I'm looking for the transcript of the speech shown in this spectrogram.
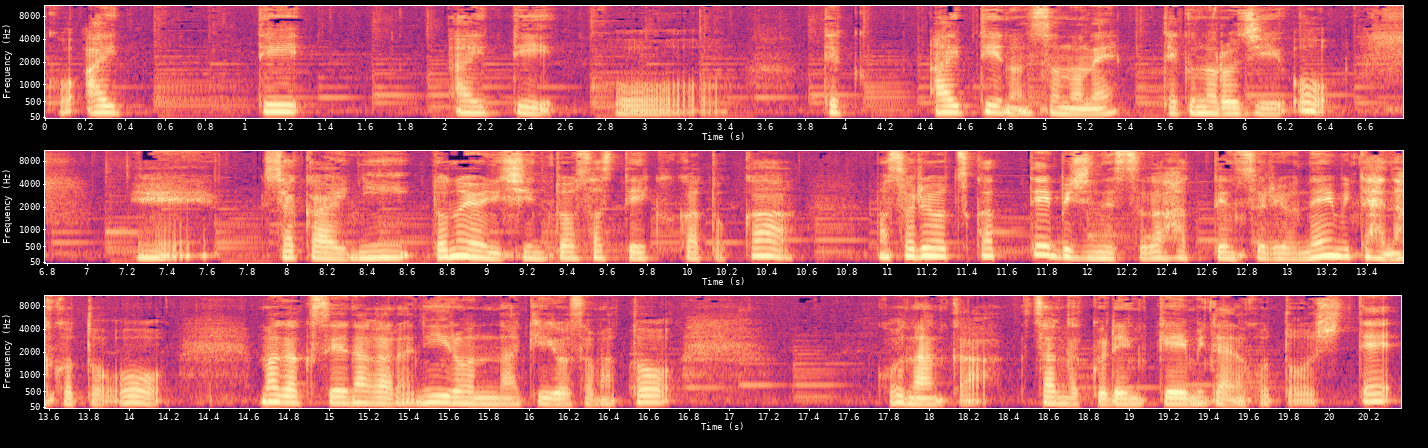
こう IT, IT こうテク IT のそのねテクノロジーを、えー、社会にどのように浸透させていくかとか、まあ、それを使ってビジネスが発展するよねみたいなことを、まあ、学生ながらにいろんな企業様とこうなんか産学連携みたいなことをして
